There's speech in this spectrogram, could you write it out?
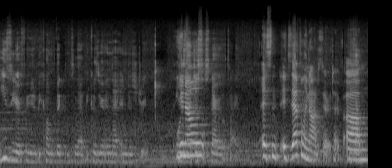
easier for you to become victim to that because you're in that industry? Or You is that know- just a stereotype? it's it's definitely not a stereotype. Um,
